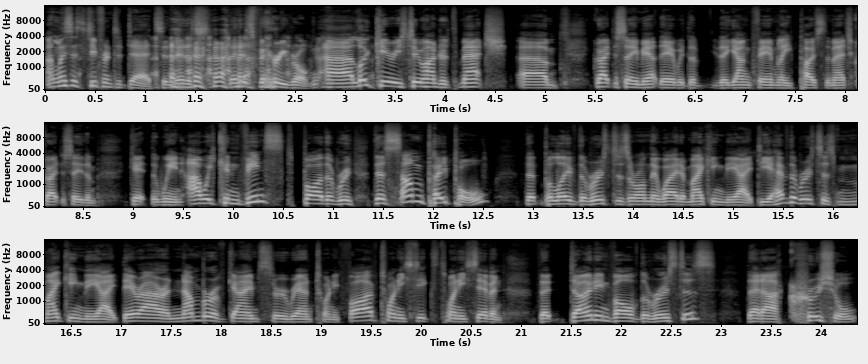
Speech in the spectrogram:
unless it's different to Dad's, and then it's then it's very wrong. Uh, Luke Keary's 200th match. Um, great to see him out there with the the young family post the match. Great to see them get the win. Are we convinced by the? There's some people that believe the Roosters are on their way to making the eight. Do you have the Roosters making the eight? There are a number of games through round 25, 26, 27 that don't involve the Roosters that are crucial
